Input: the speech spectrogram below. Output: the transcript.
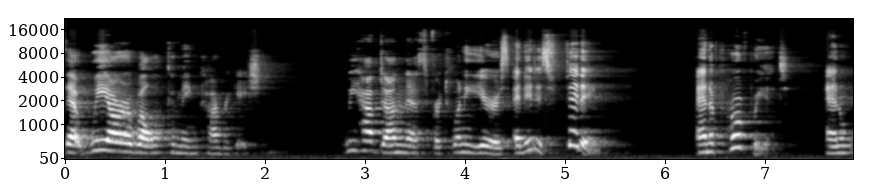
that we are a welcoming congregation. We have done this for 20 years, and it is fitting and appropriate and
